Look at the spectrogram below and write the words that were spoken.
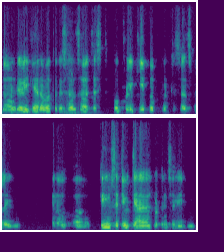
don't really care about the results, or just hopefully keep up good results playing, you know, uh, teams that you can potentially beat?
